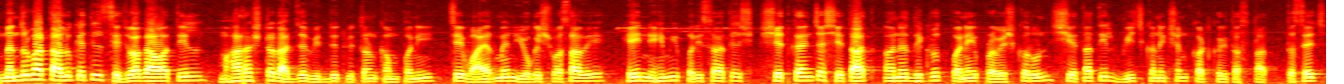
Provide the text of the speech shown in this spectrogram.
नंदुरबार तालुक्यातील सेजवा गावातील महाराष्ट्र राज्य विद्युत वितरण कंपनीचे वायरमॅन योगेश वसावे हे नेहमी परिसरातील शेतकऱ्यांच्या शेतात अनधिकृतपणे प्रवेश करून शेतातील वीज कनेक्शन कट करीत असतात. तसेच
